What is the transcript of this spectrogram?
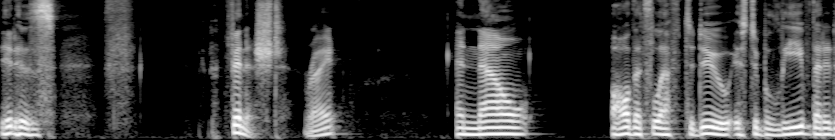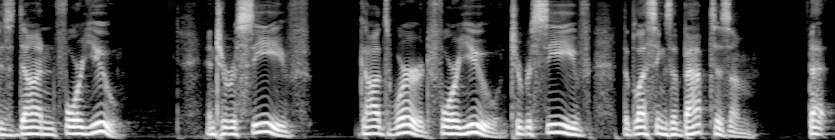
it is finished, right? And now all that's left to do is to believe that it is done for you and to receive God's word for you, to receive the blessings of baptism that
